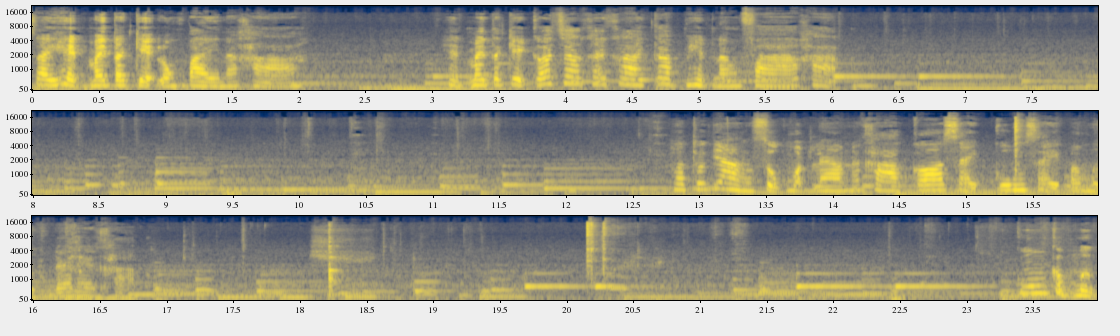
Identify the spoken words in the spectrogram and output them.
ใส่เห็ดไมตะเกะลงไปนะคะ เห็ดไมตะเกะก็จะคล้ายๆ กับเห็ดนางฟ้าค่ะพอทุกอย่างสุกหมดแล้วนะคะ ก็ใส่กุ้งใส่ปลาหมึกได้เลยค่ะ กุ้งกับหมึก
